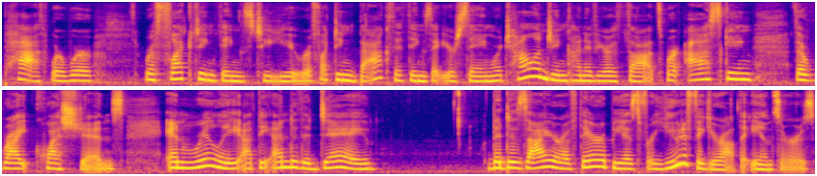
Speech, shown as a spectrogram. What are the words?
path where we're reflecting things to you, reflecting back the things that you're saying. We're challenging kind of your thoughts. We're asking the right questions. And really, at the end of the day, the desire of therapy is for you to figure out the answers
